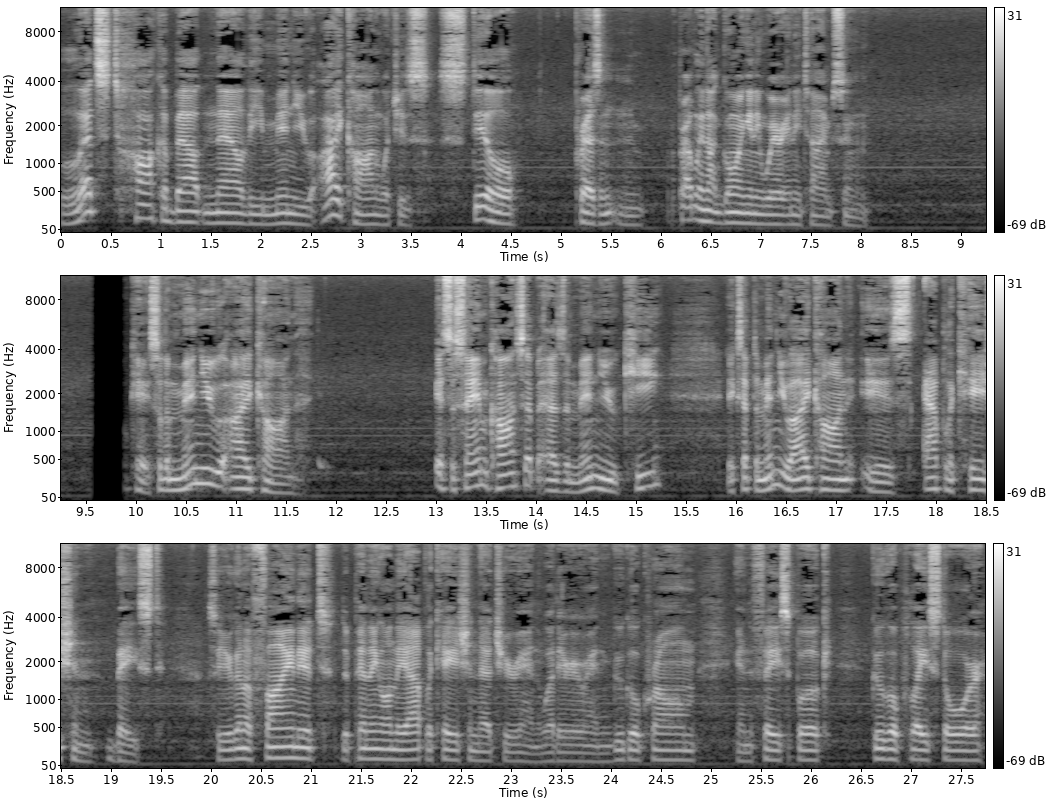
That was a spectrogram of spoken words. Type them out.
Let's talk about now the menu icon, which is still present and probably not going anywhere anytime soon. Okay, so the menu icon, it's the same concept as the menu key, except the menu icon is application based. So you're going to find it depending on the application that you're in, whether you're in Google Chrome, in Facebook, Google Play Store,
